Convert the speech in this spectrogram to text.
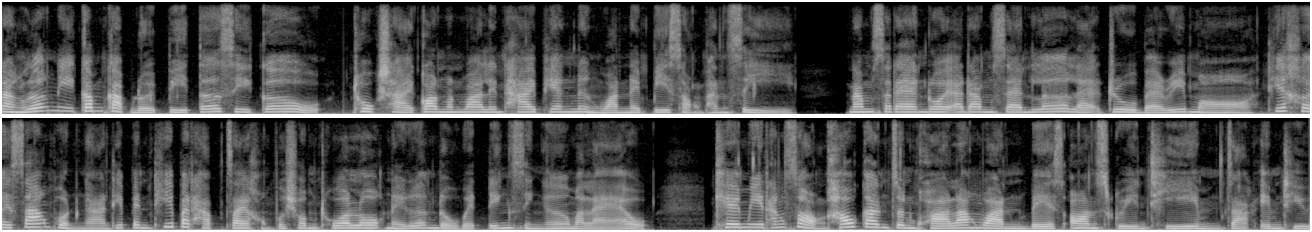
หนังเรื่องนี้กำกับโดยปีเตอร์ซีเกิลถูกฉายก่อนวันวาเลนไทน์เพียงหนึ่งวันในปี 2004 นำแสดงโดยอดัมแซนด์เลอร์และดรูแบร์รี่มอร์ที่เคยสร้างผลงานที่เป็นที่ประทับใจของผู้ชมทั่วโลกในเรื่อง The Wedding Singer มาแล้ว เคมีทั้งสองเข้ากันจนคว้ารางวัล Best on Screen Team จาก MTV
